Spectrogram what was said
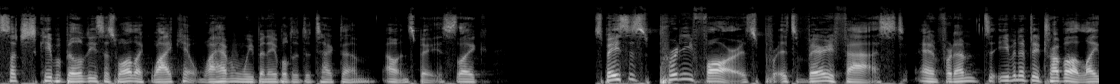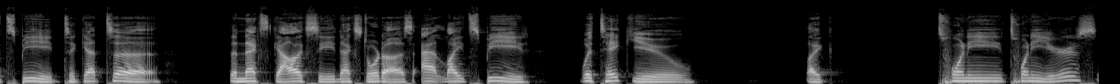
such capabilities as well, like why can't, why haven't we been able to detect them out in space? Like, space is pretty far. It's it's very fast, and for them to even if they travel at light speed to get to the next galaxy next door to us at light speed would take you like 20 20 years.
